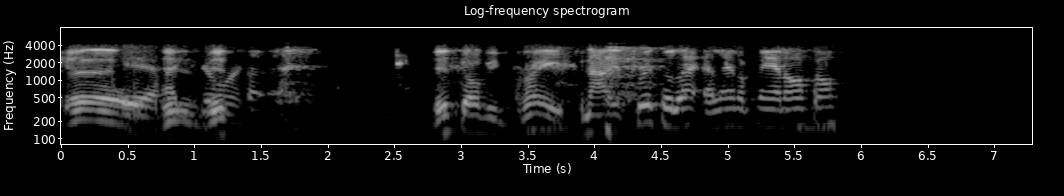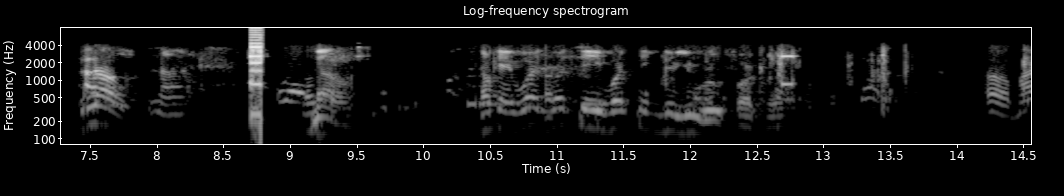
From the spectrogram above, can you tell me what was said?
Good. Yeah, how this, you this, doing? this gonna be great. Now, is Chris an Atlanta fan also? No, no. No. Okay, what what team what team do you root for, Chris? Oh, my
